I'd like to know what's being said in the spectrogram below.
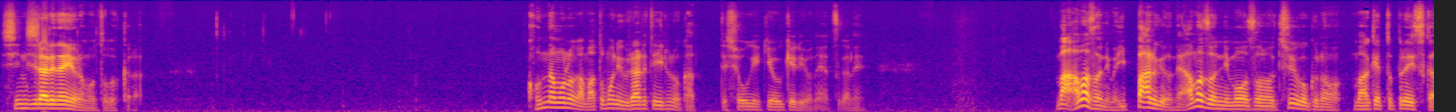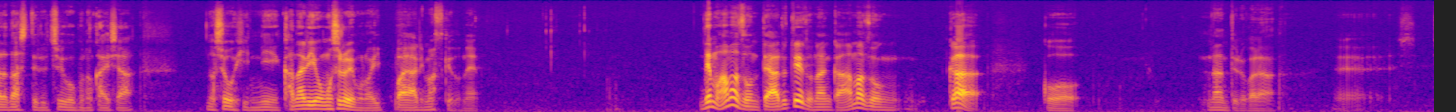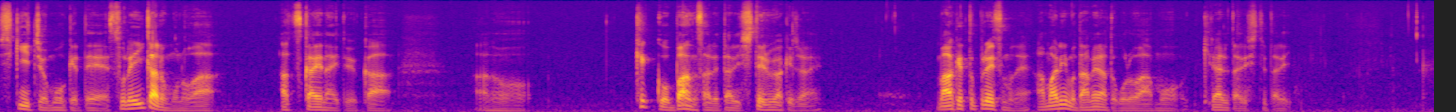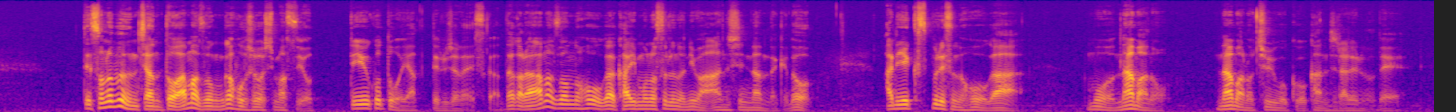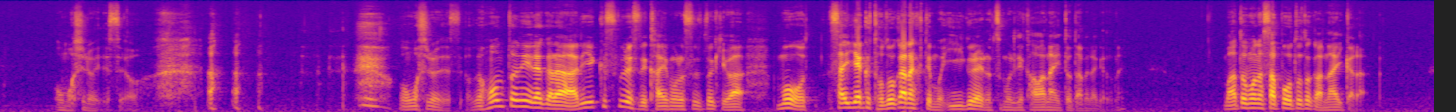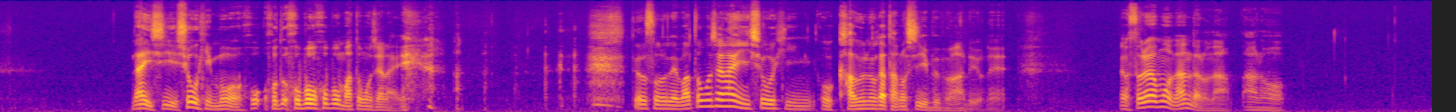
信じられないようなもの届くから。こんなものがまともに売られているのかって衝撃を受けるようなやつがね。まあアマゾンにもいっぱいあるけどね。アマゾンにもその中国のマーケットプレイスから出してる中国の会社の商品にかなり面白いものがいっぱいありますけどね。でもアマゾンってある程度なんかアマゾンがこううなんていうのかな、えー、敷地を設けてそれ以下のものは扱えないというかあの結構バンされたりしてるわけじゃない？マーケットプレイスもねあまりにもダメなところはもう切られたりしてたり。でその分ちゃんとアマゾンが保証しますよ。っていうことをやってるじゃないですか。だからアマゾンの方が買い物するのには安心なんだけどアリエクスプレスの方がもう生の生の中国を感じられるので面白いですよ。面白いですよ。本当にだからアリエクスプレスで買い物する時はもう最悪届かなくてもいいぐらいのつもりで買わないとダメだけどね。まともなサポートとかないから。ないし商品もほほほぼほぼまともじゃない。でもそのねまともじゃない商品を買うのが楽しい部分あるよね。だからそれはもうなんだろうな。あの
